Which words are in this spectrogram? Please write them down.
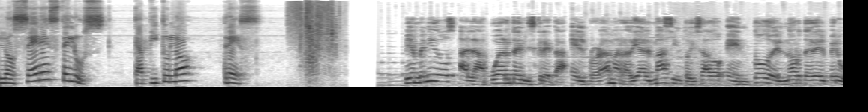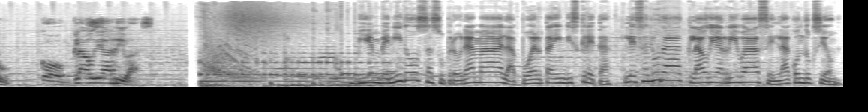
Los seres de luz, capítulo 3. Bienvenidos a La Puerta Indiscreta, el programa radial más sintonizado en todo el norte del Perú, con Claudia Rivas. Bienvenidos a su programa La Puerta Indiscreta. Les saluda Claudia Rivas en la conducción.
